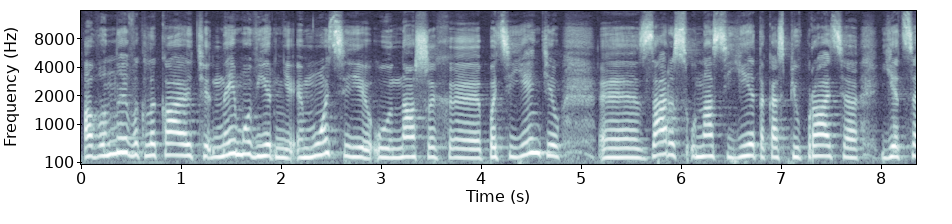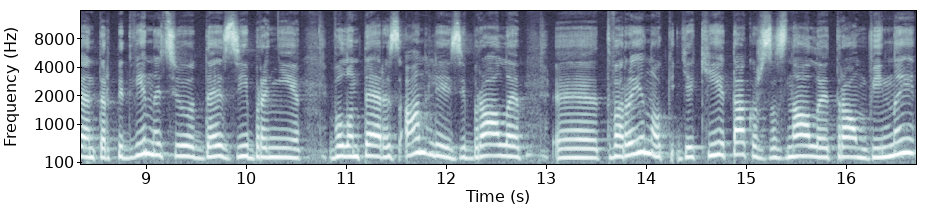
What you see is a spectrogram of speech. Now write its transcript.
а вони викликають неймовірні емоції у наших е, пацієнтів. Е, зараз у нас є така співпраця, є центр під Вінницею, де зібрані волонтери з Англії, зібрали е, тваринок, які також зазнали травм війни,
